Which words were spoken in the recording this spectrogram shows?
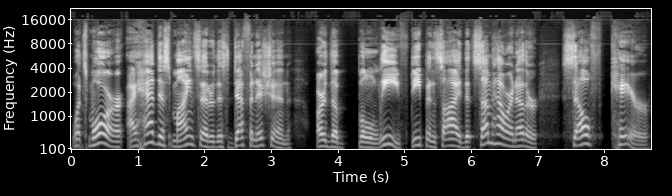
what's more, I had this mindset or this definition or the belief deep inside that somehow or another self care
